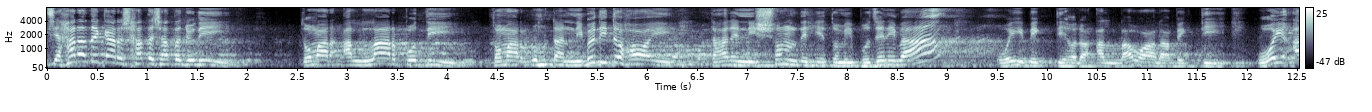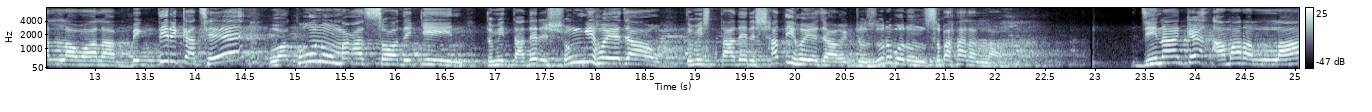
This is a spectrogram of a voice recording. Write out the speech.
চেহারা দেখার সাথে সাথে যদি তোমার আল্লাহর প্রতি তোমার রুহটা নিবেদিত হয়, তাহলে নিঃসন্দেহে তুমি বুঝে নিবা ওই ব্যক্তি হলো আল্লাহওয়ালা ব্যক্তি। ওই আল্লাহওয়ালা ব্যক্তির কাছে তুমি তাদের সঙ্গী হয়ে যাও, তুমি তাদের সাথী হয়ে যাও। একটু জোর বলুন সুবাহান আল্লাহ জিনাকে আমার আল্লাহ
